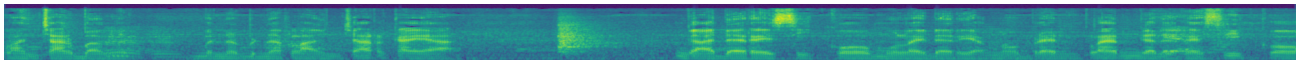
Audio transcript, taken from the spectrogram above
lancar banget. Bener-bener lancar kayak nggak ada resiko mulai dari yang no brand plan nggak ada Iya. resiko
